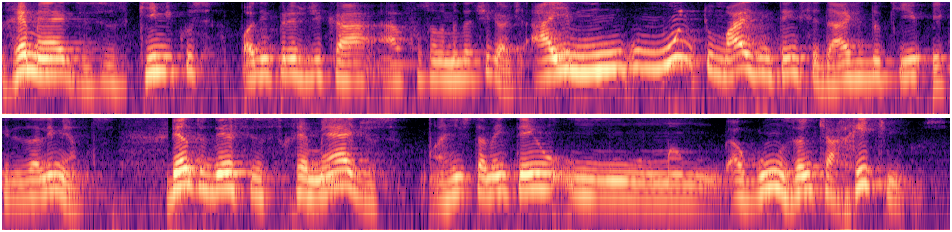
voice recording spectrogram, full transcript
remédios, esses químicos podem prejudicar o funcionamento da tireoide. Aí com muito mais intensidade do que aqueles alimentos. Dentro desses remédios, a gente também tem um, alguns antiarrítmicos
